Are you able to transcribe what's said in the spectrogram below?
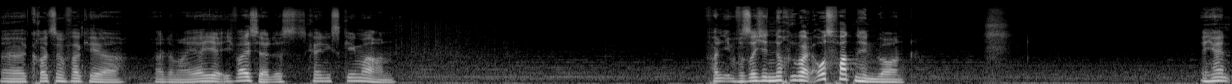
Äh, Kreuzung Verkehr. Warte mal, ja hier, ich weiß ja, das kann ich nichts gegen machen. Vor allem, wo soll ich denn noch überall Ausfahrten hinbauen? Ich meine,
